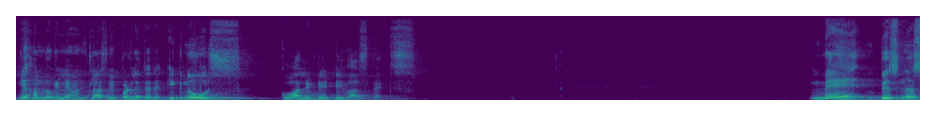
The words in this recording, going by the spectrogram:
ये हम लोग इलेवंथ क्लास में पढ़ लेते थे। इग्नोर्स क्वालिटेटिव एस्पेक्ट्स मैं बिज़नेस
